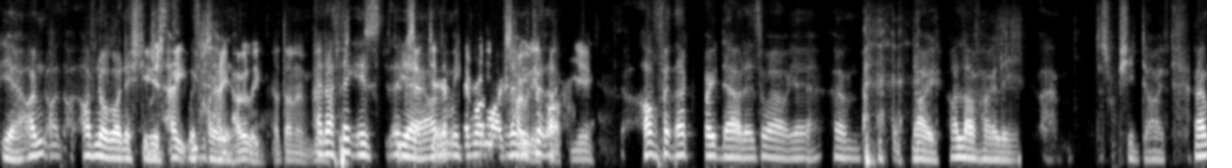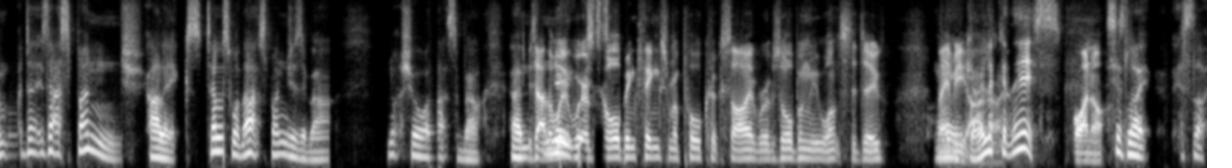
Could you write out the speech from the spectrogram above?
Yeah, I'm. I've not got an issue You with, just hate, you just Holy. hate Holy. I don't know. And I think is yeah. Let me, Everyone likes Holy that- from you. I'll put that quote down as well. Yeah. Um, no, I love Holy. Um, just wish he'd dive. Um, is that a sponge, Alex? Tell us what that sponge is about. Not sure what that's about. Um, Is that the way we're absorbing things from a Paul Cook side? We're absorbing what he wants to do. Maybe. go. Look at this. Why not? This is like it's like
